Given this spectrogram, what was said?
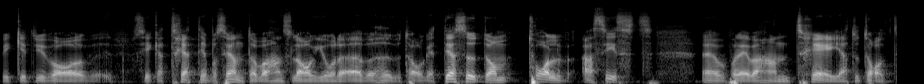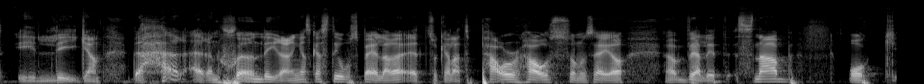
vilket ju var cirka 30 procent av vad hans lag gjorde överhuvudtaget. Dessutom 12 assist. Eh, på det var han trea totalt i ligan. Det här är en skön lirare, en ganska stor spelare, ett så kallat powerhouse som de säger. Väldigt snabb och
